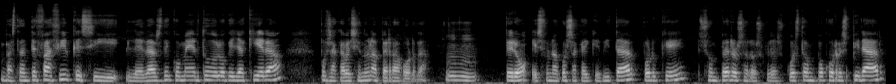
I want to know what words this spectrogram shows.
bastante fácil que si le das de comer todo lo que ella quiera, pues acabe siendo una perra gorda. Pero es una cosa que hay que evitar porque son perros a los que les cuesta un poco respirar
